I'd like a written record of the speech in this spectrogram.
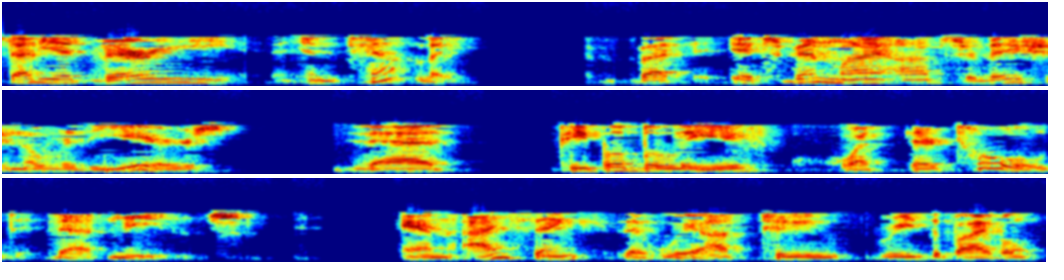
study it very intently. But it's been my observation over the years that people believe what they're told that means. And I think that we ought to read the Bible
